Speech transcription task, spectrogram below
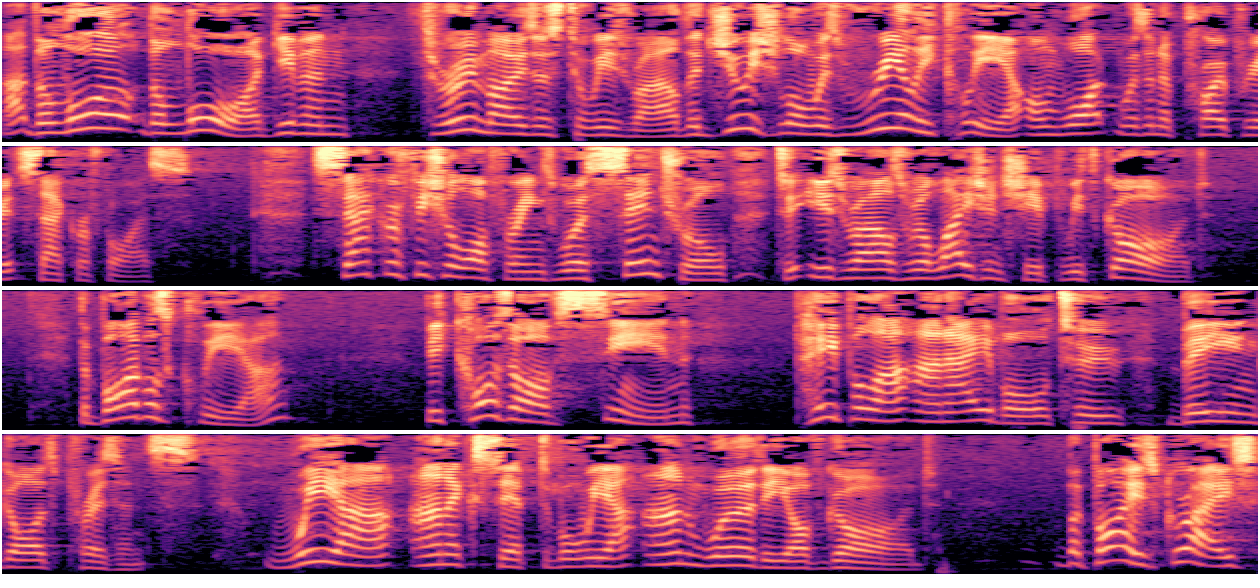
Uh, the law, the law given through Moses to Israel, the Jewish law was really clear on what was an appropriate sacrifice. Sacrificial offerings were central to Israel's relationship with God. The Bible's clear because of sin, people are unable to be in God's presence. We are unacceptable. We are unworthy of God. But by His grace,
